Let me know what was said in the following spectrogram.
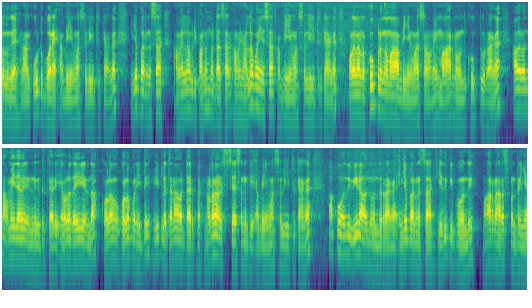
சொல்லுங்கள் நான் கூட்டு போகிறேன் அப்படிங்கிற மாதிரி சொல்லிகிட்டு இருக்காங்க இங்கே பாருங்கள் சார் அவன்லாம் அப்படி பண்ண மாட்டான் சார் அவன் நல்ல பையன் சார் அப்படிங்கிற மாதிரி சொல்லிகிட்டு இருக்காங்க முதல்ல அவனை கூப்பிடுங்கம்மா அப்படிங்கிற மாதிரி சொன்னோடனே மாறனை வந்து கூப்பிட்டு விட்றாங்க. அவர் வந்து அமைதியாகவே நின்றுக்கிட்டு இருக்காரு. எவ்வளோ தைரியம் இருந்தால் கொலை கொலை பண்ணிவிட்டு வீட்டில் தெனாவட்டா இருப்பேன் நடராஜ ஸ்டேஷனுக்கு அப்படிங்கிற மாதிரி சொல்லிகிட்டு இருக்காங்க அப்போ வந்து வீரா வந்து வந்துடுறாங்க. இங்கே பாருங்கள் சார் எதுக்கு இப்போ வந்து மாறனை அரெஸ்ட் பண்ணுறீங்க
